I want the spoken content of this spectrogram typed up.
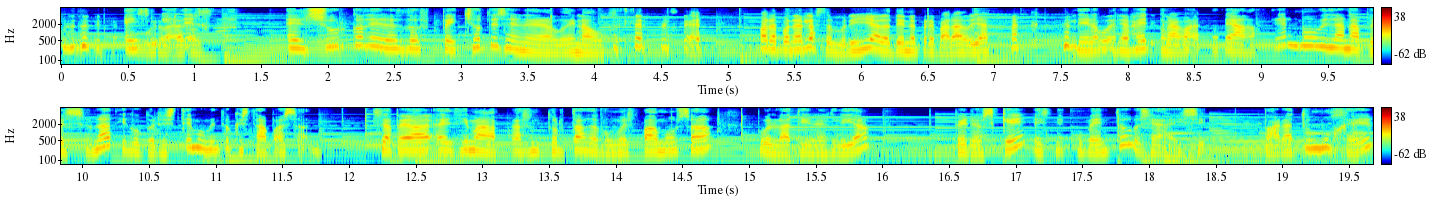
es Muy raro. el surco de los dos pechotes en el, en agujero. Para poner la sombrilla lo tiene preparado ya. Meto, de agarrar el móvil a una persona, digo, pero este momento que está pasando. Si la pega encima pegas un tortazo como es famosa, pues la tienes lía. Pero es que este momento, o sea, ese, para tu mujer,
